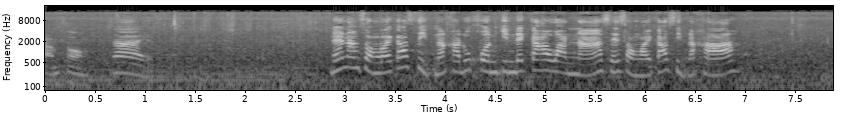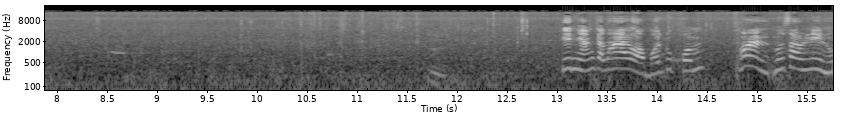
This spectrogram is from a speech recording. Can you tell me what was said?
สามซอง ใช่ แนะนำ290 นะคะ ทุกคนกินได้ 9 วันนะ เซต290 นะคะอืมกินหยังกระท่ายออกเบิดทุกคนว่าหันมื้อเช้านี่หนู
